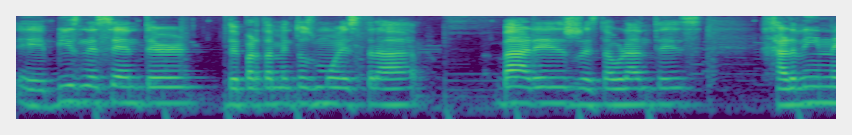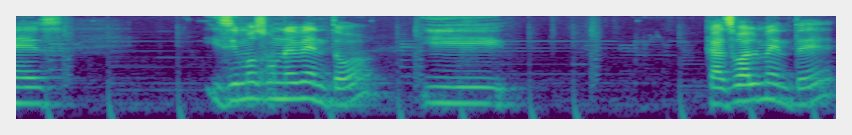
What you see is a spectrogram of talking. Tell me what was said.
eh, business center, departamentos muestra, bares, restaurantes, jardines. Hicimos un evento y casualmente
